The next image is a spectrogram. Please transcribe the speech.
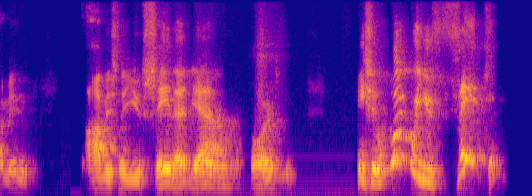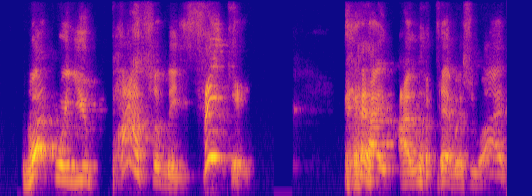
I mean, obviously you've seen it. Yeah, of course. He said, What were you thinking? What were you possibly thinking? And I, I looked at him and said, Well, I,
